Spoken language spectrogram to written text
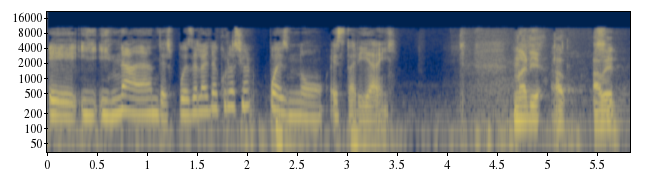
y, y, nadan después de la eyaculación, pues no estaría ahí. María, a, a sí. ver.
